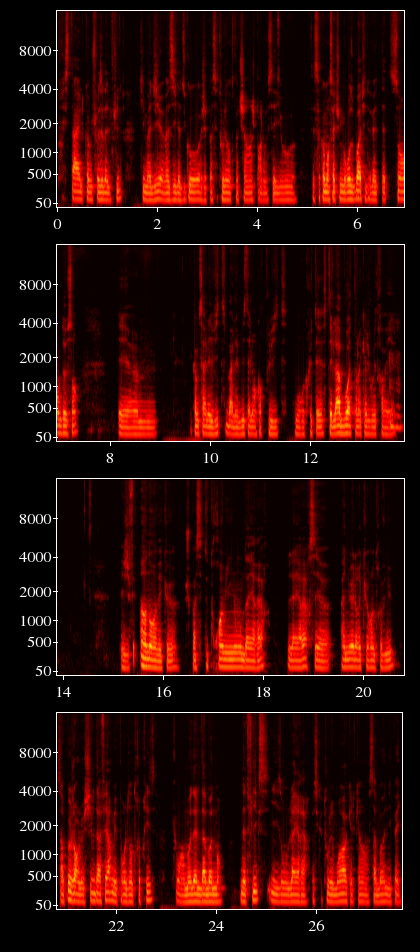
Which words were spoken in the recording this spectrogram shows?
freestyle, comme je faisais d'habitude, qui m'a dit, vas-y, let's go. J'ai passé tous les entretiens, je parlais au CIO. Ça commençait à être une grosse boîte, il devait être peut-être 100, 200. Et, euh, comme ça allait vite, bah, la liste allait encore plus vite. Ils m'ont recruté. C'était la boîte dans laquelle je voulais travailler. Mmh et j'ai fait un an avec eux. Je suis passé de 3 millions d'ARR. L'ARR, c'est euh, annuel récurrent revenu. C'est un peu genre le chiffre d'affaires, mais pour les entreprises un modèle d'abonnement. Netflix, ils ont de l'ARR parce que tous les mois, quelqu'un s'abonne et paye.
